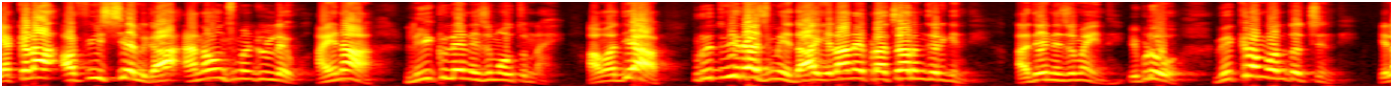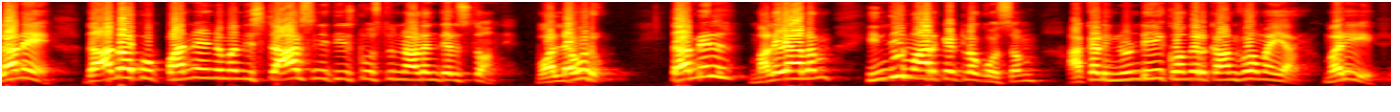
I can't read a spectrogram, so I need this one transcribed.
ఎక్కడా అఫీషియల్గా అనౌన్స్మెంట్లు లేవు. అయినా లీకులే నిజమవుతున్నాయి. ఆ మధ్య పృథ్వీరాజ్ మీద ఇలానే ప్రచారం జరిగింది. అదే నిజమైంది. ఇప్పుడు విక్రమ్ వంతు వచ్చింది. ఇలానే దాదాపు పన్నెండు మంది స్టార్స్ని తీసుకొస్తున్నాడని తెలుస్తోంది. వాళ్ళెవరు? తమిళ్ మలయాళం హిందీ మార్కెట్ల కోసం అక్కడి నుండి కొందరు కన్ఫర్మ్ అయ్యారు. మరి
